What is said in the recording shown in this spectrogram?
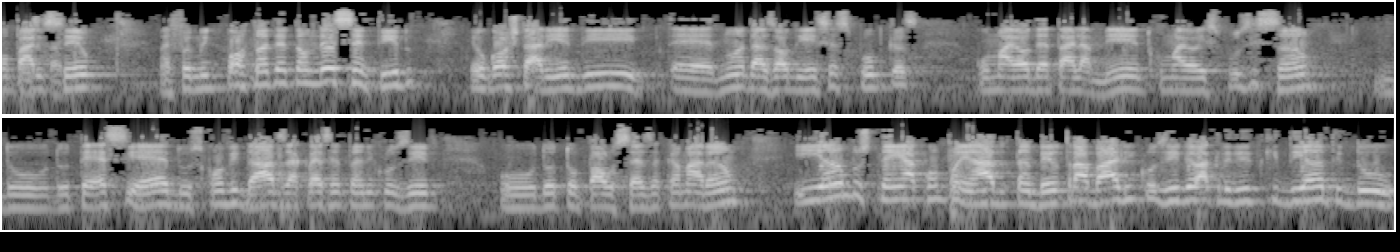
compareceu, mas foi muito importante. Então, nesse sentido, eu gostaria de, é, numa das audiências públicas, com maior detalhamento, com maior exposição do, do TSE, dos convidados, acrescentando inclusive o doutor Paulo César Camarão, e ambos têm acompanhado também o trabalho, inclusive eu acredito que diante do,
